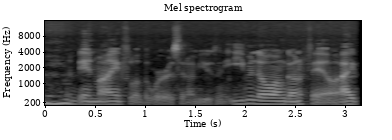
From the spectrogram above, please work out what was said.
mm-hmm. and, being mindful of the words that I'm using, even though I'm going to fail. I,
